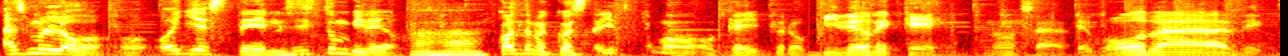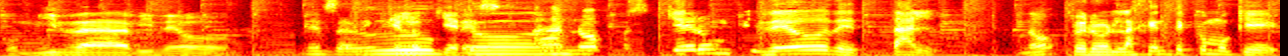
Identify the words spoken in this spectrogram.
hazme un logo, o oye, este, necesito un video. Ajá. ¿Cuánto me cuesta? Y es como, ok, pero ¿video de qué? ¿No? O sea, de boda, de comida, video. De o sea, ¿De qué lo quieres? Ah, no, pues quiero un video de tal. ¿No? Pero la gente como que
